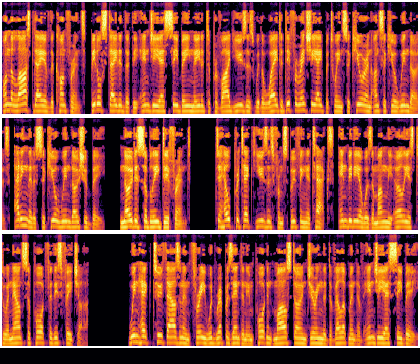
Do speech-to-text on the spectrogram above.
On the last day of the conference, Biddle stated that the NGSCB needed to provide users with a way to differentiate between secure and unsecure windows, adding that a secure window should be noticeably different. To help protect users from spoofing attacks, NVIDIA was among the earliest to announce support for this feature. WinHEC 2003 would represent an important milestone during the development of NGSCB,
